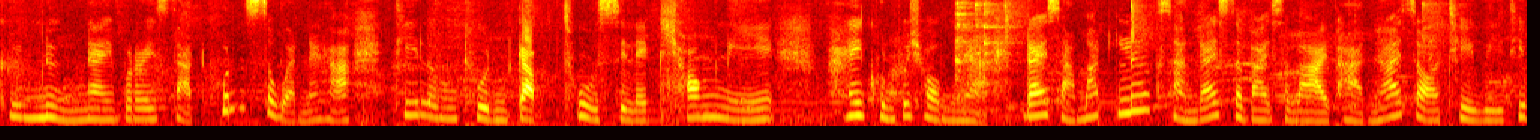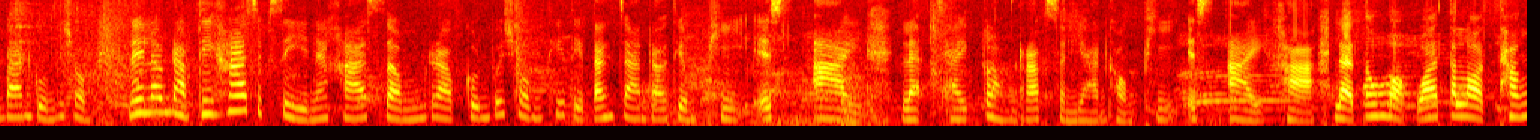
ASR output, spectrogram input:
คือหนึ่งในบริษัทหุ้นส่วนนะคะ ที่ลงทุนกับ True Select ช่องนี้ ให้คุณผู้ชมเนี่ยได้สามารถเลือกสรรได้สบายๆผ่านหน้าจอทีวีที่บ้านคุณผู้ชม ในลำดับที่ 54 นะคะสำหรับคุณผู้ชมที่ติดตั้งจานดาวเทียม PSI และใช้กล่องรับสัญญาณของ PSI ค่ะ และต้องบอกว่าตลอดทั้ง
